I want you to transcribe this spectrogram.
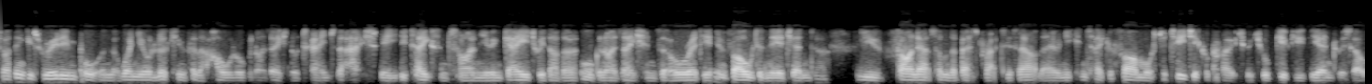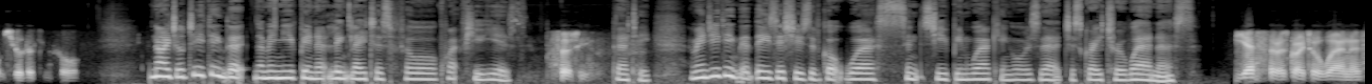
So I think it's really important that when you're looking for that whole organisational change, that actually you take some time, you engage with other organisations that are already involved in the agenda, you find out some of the best practice out there, and you can take a far more strategic approach, which will give you the end results you're looking for. Nigel, do you think that, I mean, you've been at Linklaters for quite a few years. 30. 30. I mean, do you think that these issues have got worse since you've been working, or is there just greater awareness? Yes, there is greater awareness,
